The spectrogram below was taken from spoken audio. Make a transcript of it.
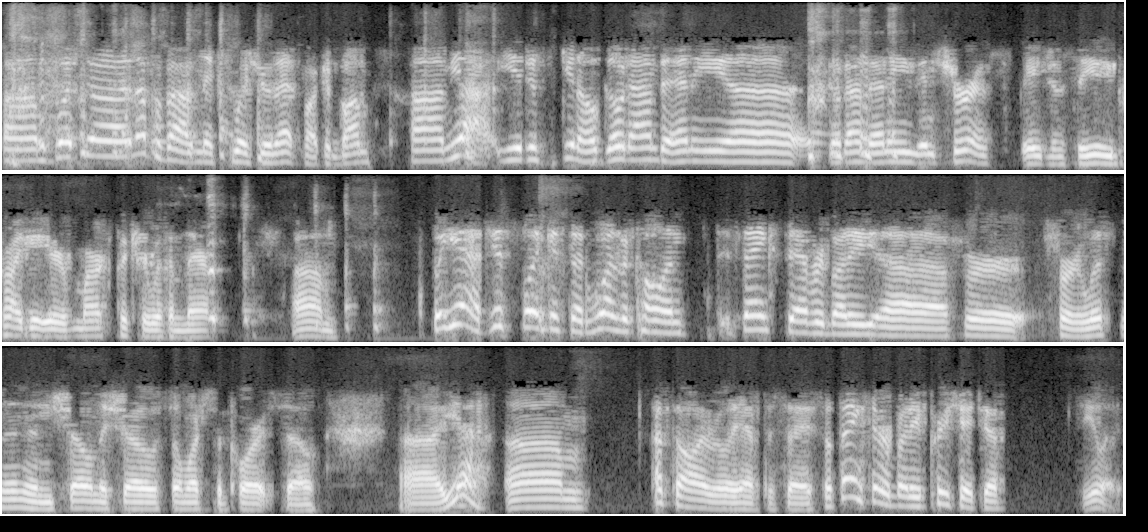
Um, but uh, enough about Nick Swisher, that fucking bum. Um, yeah, you just you know go down to any uh, go down to any insurance agency. You probably get your mark picture with him there. Um, but yeah, just like I said, wanted to call in. Thanks to everybody uh, for for listening and showing the show so much support. So uh, yeah, um, that's all I really have to say. So thanks everybody, appreciate you. See you later.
